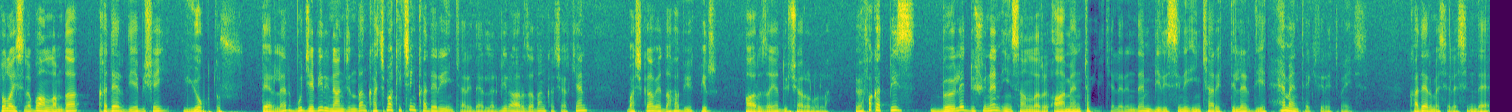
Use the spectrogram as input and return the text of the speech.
Dolayısıyla bu anlamda kader diye bir şey yoktur derler. Bu cebir inancından kaçmak için kaderi inkar ederler. Bir arızadan kaçarken başka ve daha büyük bir arızaya düşer olurlar. Ve fakat biz böyle düşünen insanları amentü ilkelerinden birisini inkar ettiler diye hemen tekfir etmeyiz. Kader meselesinde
